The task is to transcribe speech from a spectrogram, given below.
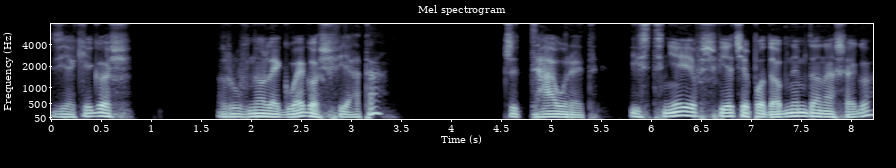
z jakiegoś równoległego świata? Czy Tauret istnieje w świecie podobnym do naszego?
